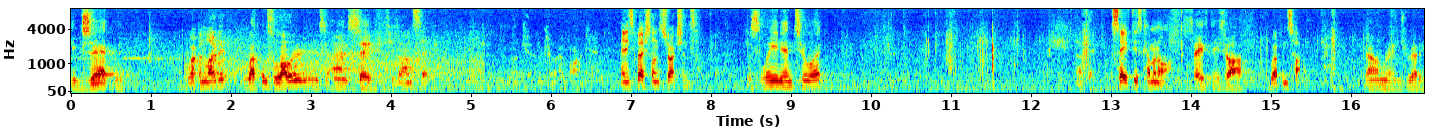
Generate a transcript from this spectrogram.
Exactly. Weapon loaded? Weapons loaded and it's on safe. She's on safe. Okay, look at that mark. Any special instructions? Just lean into it. Okay. Safety's coming off. Safety's off. Weapon's hot. Downrange, ready.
